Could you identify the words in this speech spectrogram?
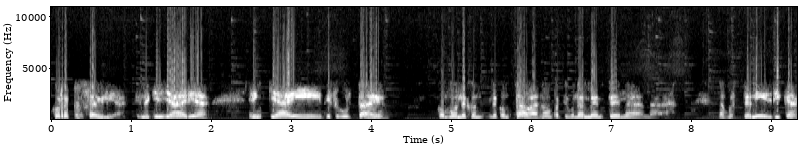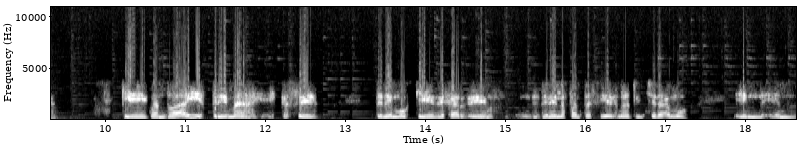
corresponsabilidad en aquella área en que hay dificultades, como le, le contaba, ¿no? particularmente la, la, cuestión hídrica, que cuando hay extrema escasez, tenemos que dejar de, tener la fantasía que nos atrincheramos en,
